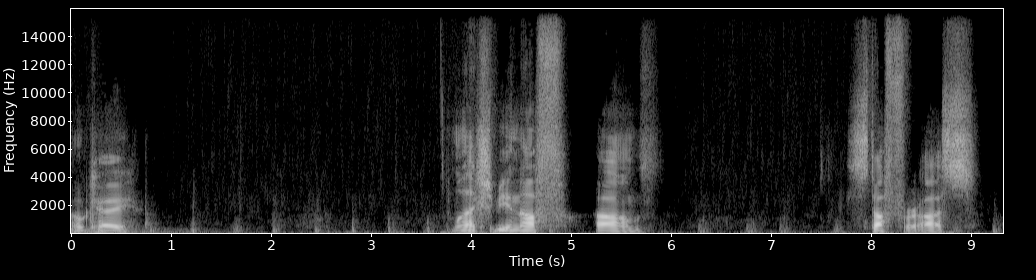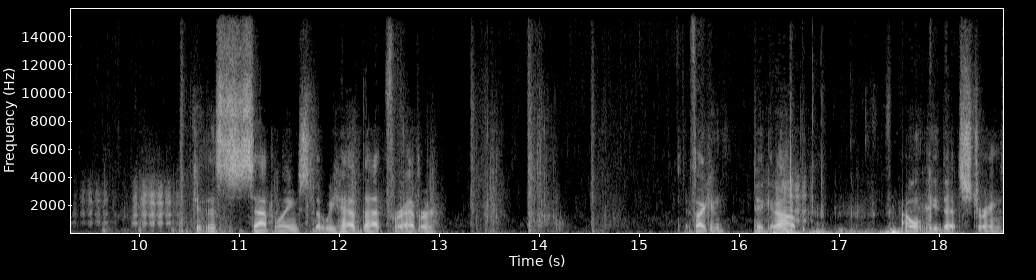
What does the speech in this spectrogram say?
Okay. Well, that should be enough um, stuff for us get this sapling so that we have that forever. If I can pick it up, I won't need that string.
